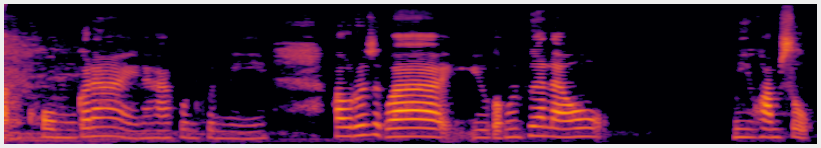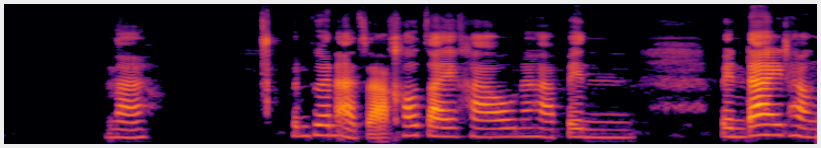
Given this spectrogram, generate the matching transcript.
สังคมก็ได้นะคะคนคนนี้เขารู้สึกว่าอยู่กับเพื่อนๆแล้วมีความสุขนะ เพื่อนๆอาจจะเข้าใจเขานะคะเป็นเป็นได้ทั้ง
